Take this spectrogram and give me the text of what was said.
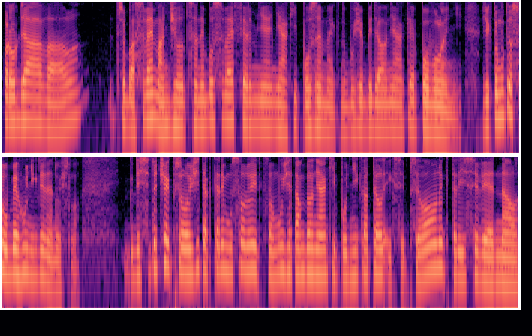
prodával třeba své manželce nebo své firmě nějaký pozemek, nebo že by dal nějaké povolení. Že k tomuto souběhu nikdy nedošlo. Když si to člověk přeloží, tak tedy musel dojít k tomu, že tam byl nějaký podnikatel XY, který si vyjednal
